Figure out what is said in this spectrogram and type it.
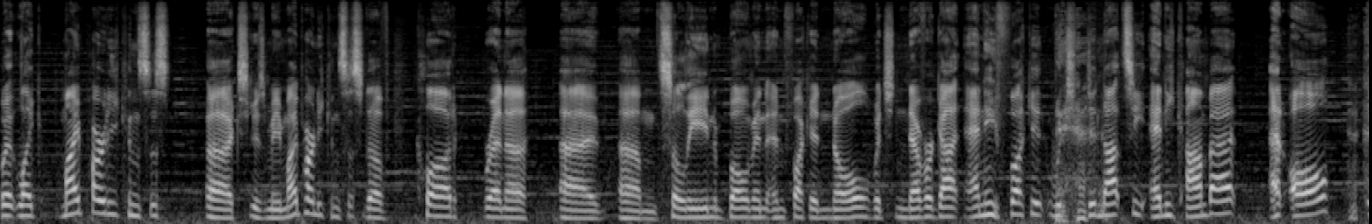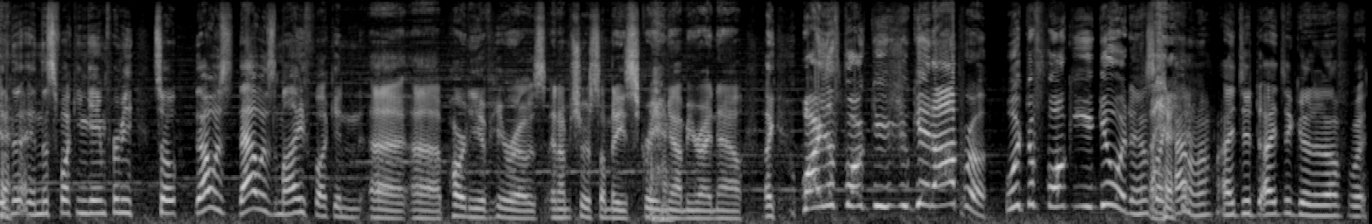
but like my party consists, uh, excuse me, my party consisted of Claude, Brenna, uh, um, Celine, Bowman, and fucking Noel, which never got any fucking, which did not see any combat at all in, the, in this fucking game for me. So that was that was my fucking uh, uh, party of heroes, and I'm sure somebody's screaming at me right now, like, "Why the fuck did you get opera? What the fuck are you doing?" And it's like, I don't know. I did I did good enough. With,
